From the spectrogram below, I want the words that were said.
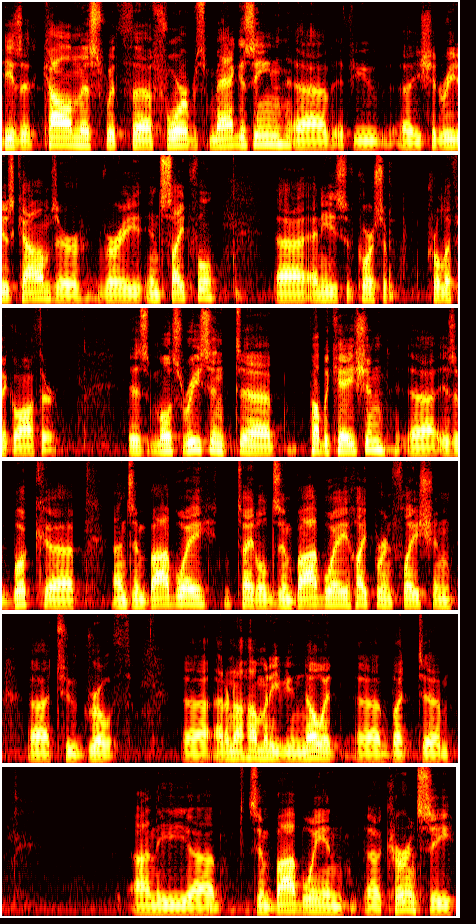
he's a columnist with uh, Forbes magazine. Uh, if you uh, you should read his columns; they're very insightful, and he's of course a prolific author. His most recent publication is a book on Zimbabwe titled "Zimbabwe Hyperinflation to Growth." I don't know how many of you know it, but um, on the uh, Zimbabwean uh, currency,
